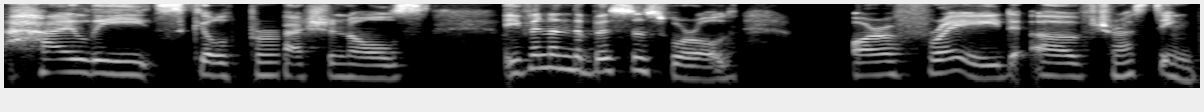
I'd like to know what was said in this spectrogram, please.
highly skilled professionals, even in the business world, are afraid of trusting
